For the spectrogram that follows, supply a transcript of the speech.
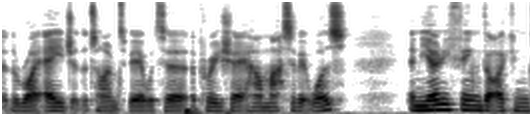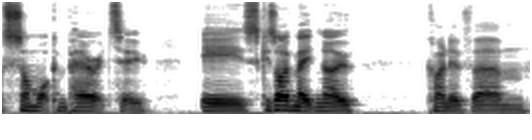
at the right age at the time to be able to appreciate how massive it was. And the only thing that I can somewhat compare it to is because I've made no kind of. Um,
